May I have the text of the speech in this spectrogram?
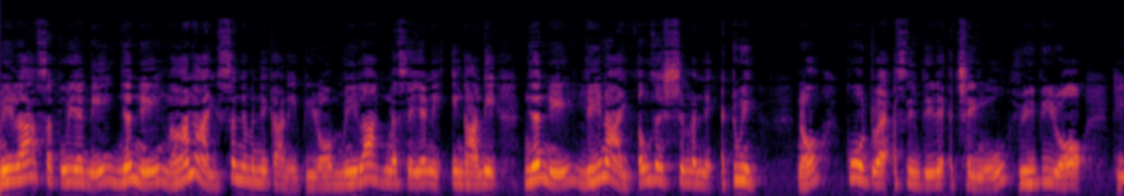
မေလ19ရက်နေ့ညနေ9နာရီ12မိနစ်ကနေပြီးတော့မေလ20ရက်နေ့အင်္ဂါနေ့ညနေ4နာရီ38မိနစ်အတွင်းเนาะကိုယ့်အတွက်အဆင်ပြေတဲ့အချိန်ကိုရွေးပြီးတော့ဒီ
